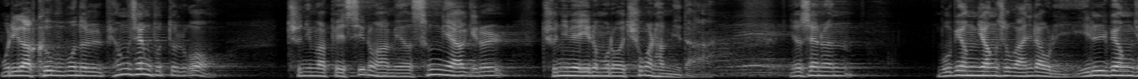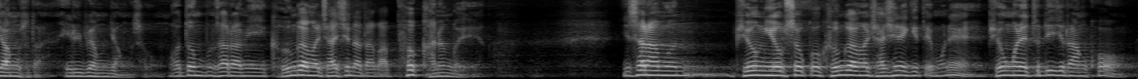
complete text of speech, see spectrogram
우리가 그 부분을 평생 붙들고 주님 앞에 씨름하며 승리하기를 주님의 이름으로 축원합니다. 요새는 무병장수가 아니라 우리 일병장수다. 일병장수. 어떤 분 사람이 건강을 자신하다가 퍽 가는 거예요. 이 사람은 병이 없었고 건강을 자신했기 때문에 병원에 들리질 않고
